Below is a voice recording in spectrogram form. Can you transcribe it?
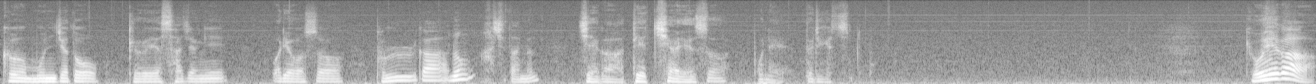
그 문제도 교회 사정이 어려워서 불가능하시다면 제가 대치하여서 보내드리겠습니다. 교회가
